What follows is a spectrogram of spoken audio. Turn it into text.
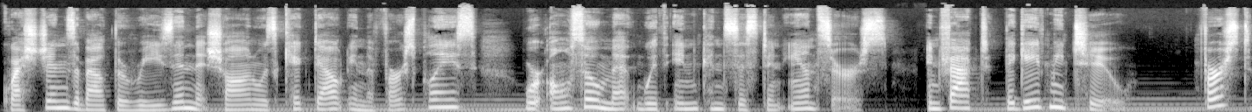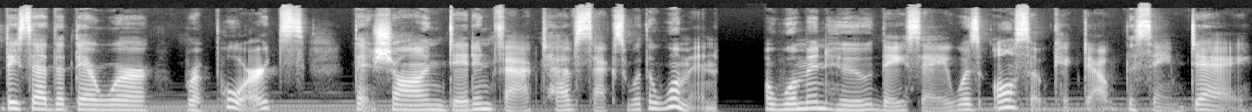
Questions about the reason that Sean was kicked out in the first place were also met with inconsistent answers. In fact, they gave me two. First, they said that there were reports that Sean did, in fact, have sex with a woman, a woman who, they say, was also kicked out the same day.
